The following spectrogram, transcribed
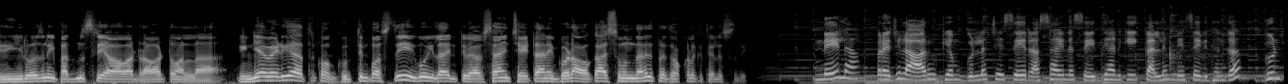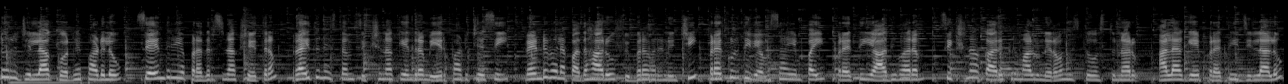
ఇది ఈ రోజున ఈ పద్మశ్రీ అవార్డు రావటం వల్ల ఇండియా వైడ్గా అతనికి ఒక గుర్తింపు వస్తుంది. ఇగో ఇలాంటి వ్యవసాయం చేయడానికి కూడా అవకాశం ఉందనేది ప్రతి ఒక్కరికి తెలుస్తుంది. నేల ప్రజల ఆరోగ్యం గుల్ల చేసే రసాయన సేద్యానికి కళ్ళెం వేసే విధంగా గుంటూరు జిల్లా కొర్నెపాడులో సేంద్రియ ప్రదర్శనా క్షేత్రం రైతునేస్తం శిక్షణా కేంద్రం ఏర్పాటు చేసి రెండు వేల పదహారు ఫిబ్రవరి నుంచి ప్రకృతి వ్యవసాయంపై ప్రతి ఆదివారం శిక్షణా కార్యక్రమాలు నిర్వహిస్తూ వస్తున్నారు. అలాగే ప్రతి జిల్లాలో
